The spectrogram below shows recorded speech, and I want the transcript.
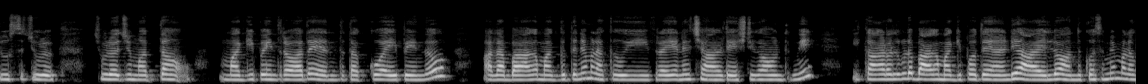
చూస్తే చూ చూడొచ్చు మొత్తం మగ్గిపోయిన తర్వాత ఎంత తక్కువ అయిపోయిందో. అలా బాగా మగ్గుతూనే మనకు ఈ ఫ్రై అనేది చాలా టేస్టీగా ఉంటుంది. ఈ కాడలు కూడా బాగా మగ్గిపోతాయండి ఆయిల్లో. అందుకోసమే మనం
